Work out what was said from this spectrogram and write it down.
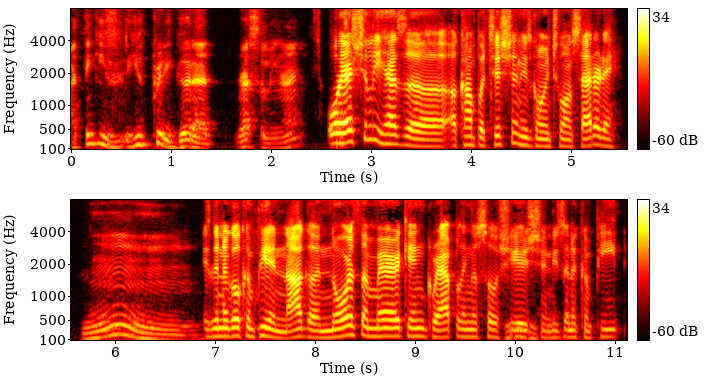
I think he's he's pretty good at wrestling, right? Well, he actually has a, a competition he's going to on Saturday. Mm. He's going to go compete in NAGA, North American Grappling Association. Mm. He's going to compete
